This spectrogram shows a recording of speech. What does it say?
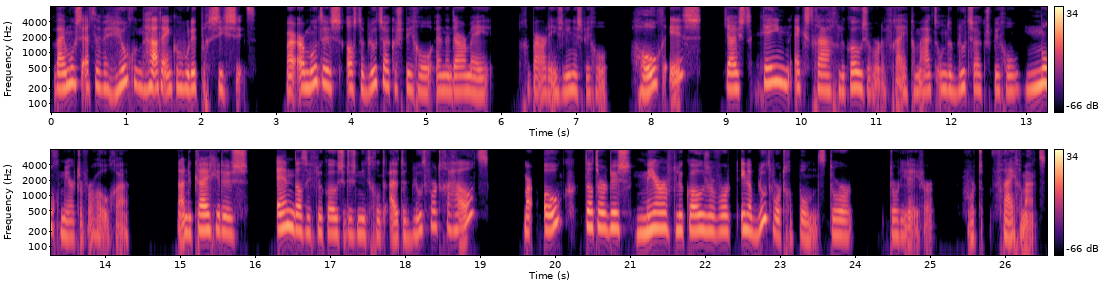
Wij moesten echt even heel goed nadenken hoe dit precies zit. Maar er moet dus, als de bloedsuikerspiegel en de daarmee gepaarde insulinespiegel hoog is, juist geen extra glucose worden vrijgemaakt om de bloedsuikerspiegel nog meer te verhogen. Nou, nu krijg je dus en dat die glucose dus niet goed uit het bloed wordt gehaald, maar ook dat er dus meer glucose wordt, in het bloed wordt gepompt door, door die lever, wordt vrijgemaakt.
